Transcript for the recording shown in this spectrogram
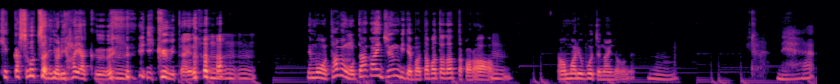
結果翔ちゃんより早く、うん。行くみたいな。うんうんうんでも多分お互い準備でバタバタだったから、うん。あんまり覚えてないんだろうね。うん。ね。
